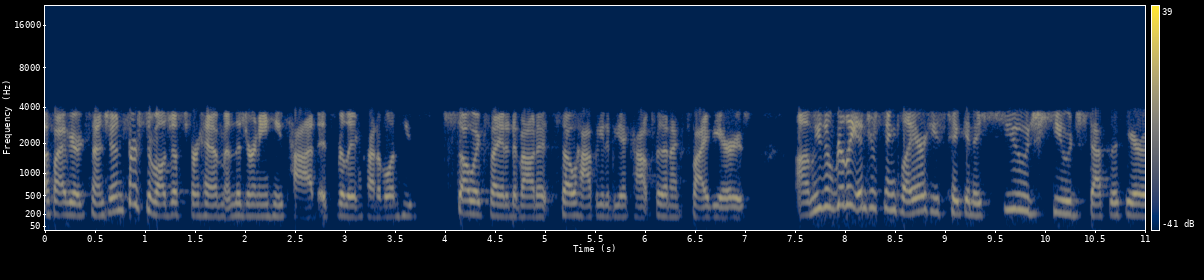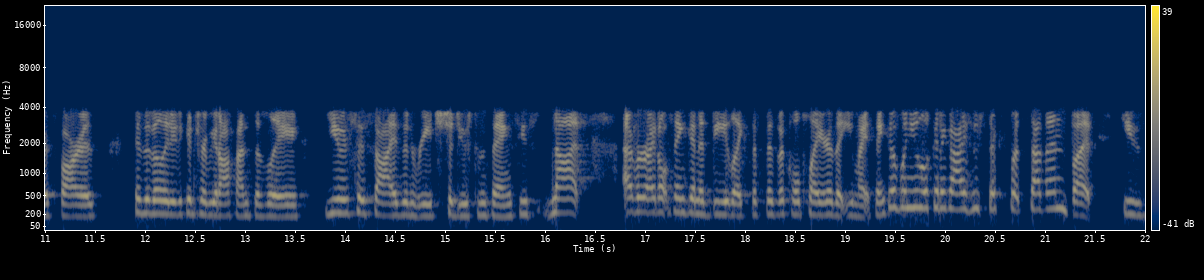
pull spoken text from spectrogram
a five year extension. First of all, just for him and the journey he's had, it's really incredible. And he's so excited about it, so happy to be a cap for the next five years. Um, he's a really interesting player. He's taken a huge, huge step this year as far as his ability to contribute offensively, use his size and reach to do some things. He's not ever, I don't think, going to be like the physical player that you might think of when you look at a guy who's six foot seven, but he's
